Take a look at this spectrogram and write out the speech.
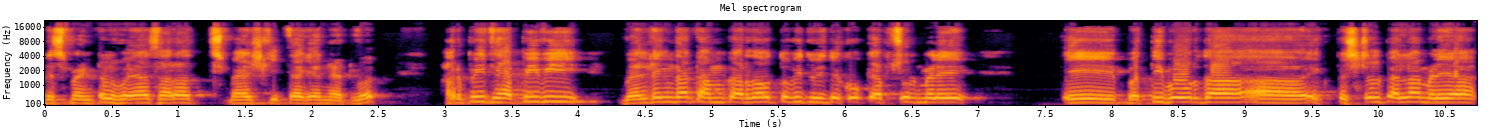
ਡਿਸਮੈਂਟਲ ਹੋਇਆ, ਸਾਰਾ ਸਮੈਸ਼ ਕੀਤਾ ਗਿਆ ਨੈਟਵਰਕ ਹਰਪ੍ਰੀਤ ਹੈਪੀ ਵੀ ਵੈਲਡਿੰਗ ਦਾ ਕੰਮ ਕਰਦਾ, ਉਹ ਤੋਂ ਵੀ ਤੁਸੀਂ ਦੇਖੋ ਕੈਪਸੂਲ ਮਿਲੇ। ਇਹ 32 ਬੋਰ ਦਾ ਇੱਕ ਪਿਸਟਲ ਪਹਿਲਾਂ ਮਿਲਿਆ।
